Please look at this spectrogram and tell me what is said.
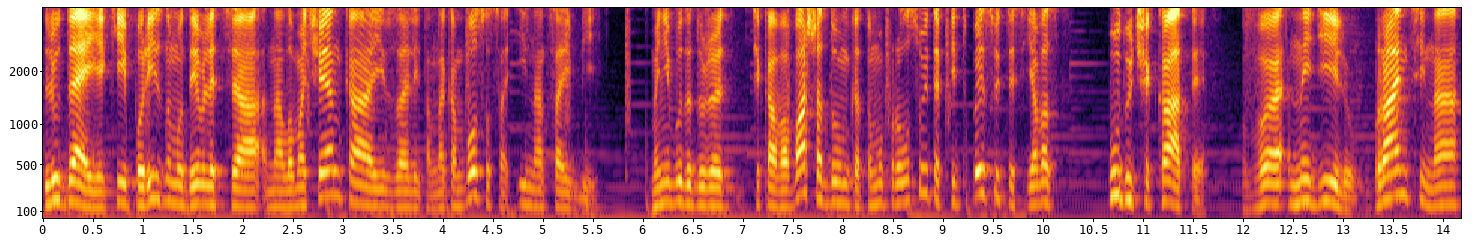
людей, які по-різному дивляться на Ломаченка і взагалі там на Камбосуса і на цей бій. Мені буде дуже цікава ваша думка, тому проголосуйте, підписуйтесь. Я вас буду чекати в неділю вранці на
